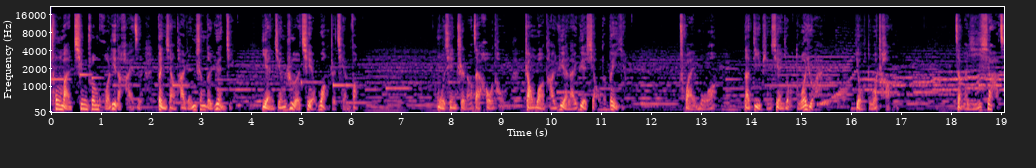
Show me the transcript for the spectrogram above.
充满青春活力的孩子奔向他人生的愿景，眼睛热切望着前方。母亲只能在后头张望他越来越小的背影，揣摩那地平线有多远，有多长，怎么一下子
